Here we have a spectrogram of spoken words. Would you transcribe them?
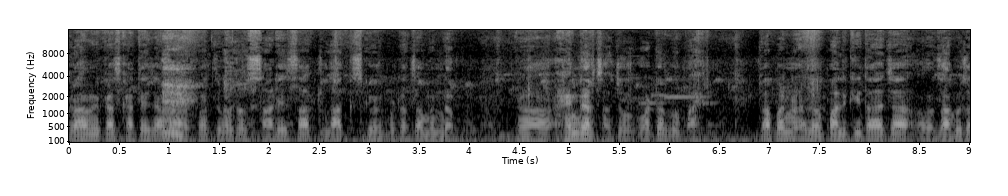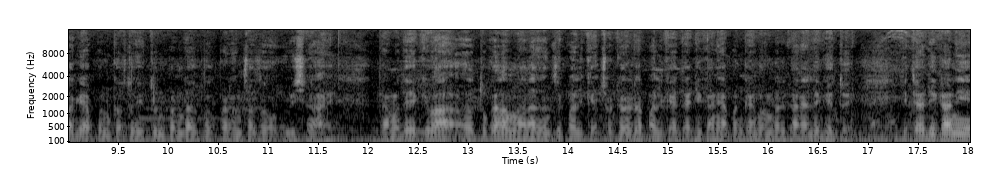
ग्रामविकास खात्याच्या मार्फत जवळजवळ साडेसात लाख स्क्वेअर फुटाचा मंडप हँगरचा जो वॉटरप्रूफ आहे तो आपण पालखी तळाच्या जागोजागी आपण करतो. इथून पंढरपूरपर्यंतचा जो विषय आहे त्यामध्ये किंवा तुकाराम महाराजांची पालखी आहे छोट्या छोट्या पालख्या त्या ठिकाणी आपण काही मंगल कार्यालय आहे की त्या ठिकाणी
